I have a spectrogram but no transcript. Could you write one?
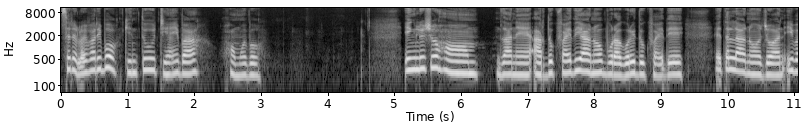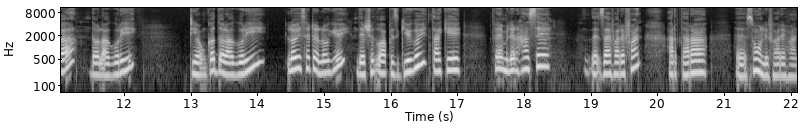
চেটে লৈ পাৰিব কিন্তু তিয়াই বা সময়ব ইংলিছো হম জানে আর দুঃখ ফাই দিয়ে আনো বুড়াগুড়ি দুঃখ ফাই দিয়ে এতাল্লা আনো জোয়ান ইবা দলাগুড়ি টিয়ঙ্কা দলাগুড়ি লৈ সেটা লগিয়ে দেশত ওয়াপিস গিয়ে গই তাকে ফ্যামিলির হাসে যায় ফারে ফান আর তারা সলি ফারে ফান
